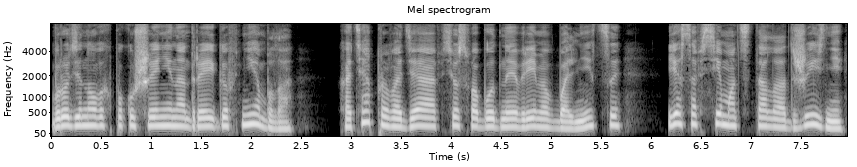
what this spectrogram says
Вроде новых покушений на Дрейгов не было, хотя, проводя все свободное время в больнице, я совсем отстала от жизни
